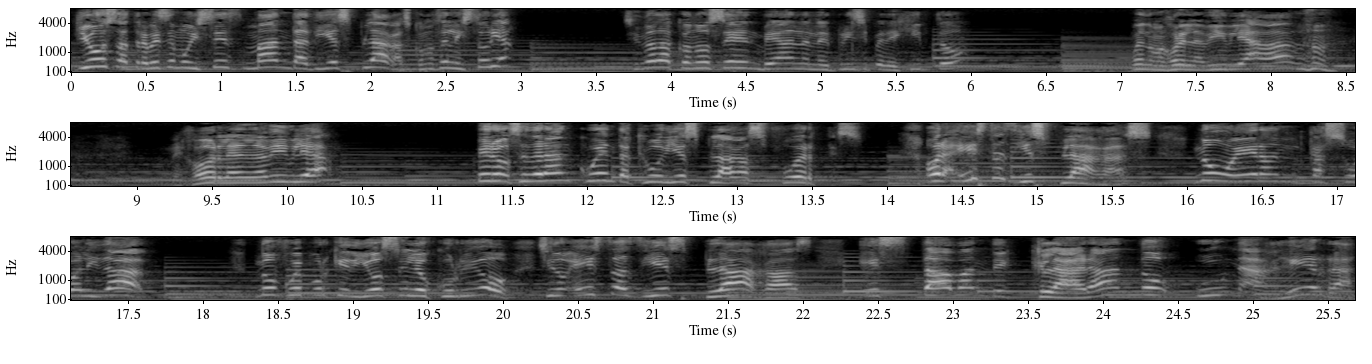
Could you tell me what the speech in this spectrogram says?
Dios a través de Moisés manda 10 plagas. ¿Conocen la historia? Si no la conocen, vean en el príncipe de Egipto. Bueno, mejor en la Biblia. Mejor lean en la Biblia. Pero se darán cuenta que hubo 10 plagas fuertes. Ahora, estas 10 plagas no eran casualidad. No fue porque Dios se le ocurrió, sino estas 10 plagas estaban declarando una guerra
